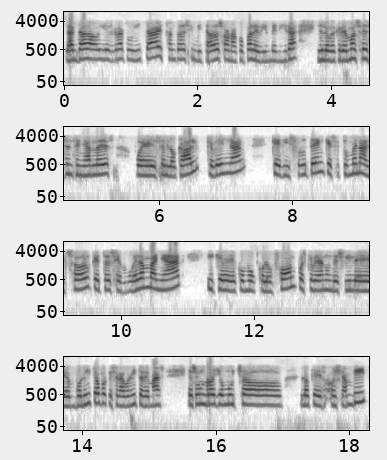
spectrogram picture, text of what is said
La entrada hoy es gratuita, están todos invitados a una copa de bienvenida y lo que queremos es enseñarles pues el local, que vengan, que disfruten, que se tumben al sol, que se puedan bañar y que como colofón pues que vean un desfile bonito porque será bonito además es un rollo mucho lo que es Ocean Beach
